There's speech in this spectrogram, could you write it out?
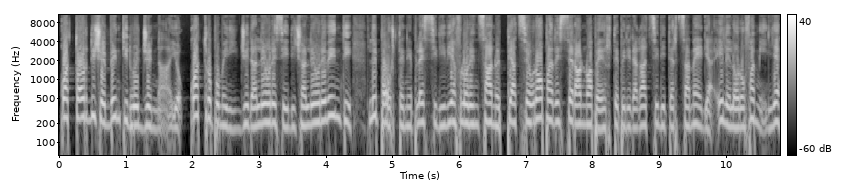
14 e 22 gennaio. Quattro pomeriggi dalle ore 16 alle ore 20 le porte nei plessi di Via Florenzano e Piazza Europa resteranno aperte per i ragazzi di terza media e le loro famiglie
